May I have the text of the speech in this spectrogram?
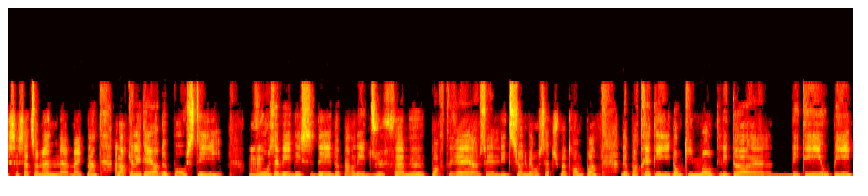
cette semaine maintenant. Alors qu'à l'intérieur de PostTI, mm-hmm. vous avez décidé de parler du fameux portrait, c'est l'édition numéro 7, je me trompe pas, de portrait TI, donc qui montre l'état des TI au pays,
